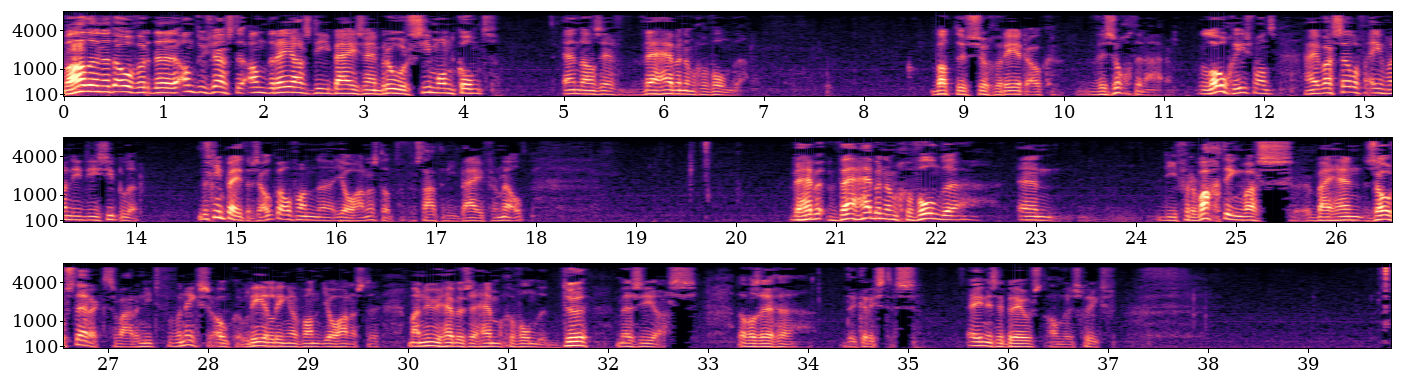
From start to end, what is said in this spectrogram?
We hadden het over de enthousiaste Andreas die bij zijn broer Simon komt. En dan zegt, we hebben hem gevonden. Wat dus suggereert ook, we zochten naar hem. Logisch, want hij was zelf een van die discipelen. Misschien Petrus ook wel van uh, Johannes, dat staat er niet bij vermeld. We hebben, we hebben hem gevonden en die verwachting was bij hen zo sterk. Ze waren niet voor niks ook leerlingen van Johannes. De, maar nu hebben ze hem gevonden, de Messias. Dat wil zeggen, de Christus. Eén is Hebreeuws, het andere is Grieks.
